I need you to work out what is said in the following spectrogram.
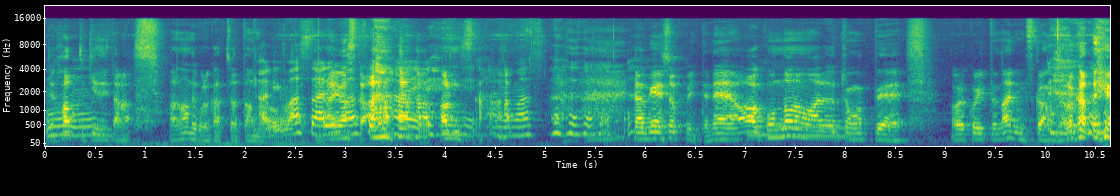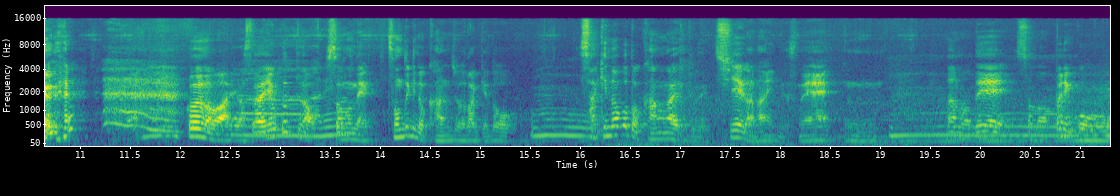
ではっと気づいたら、あれなんでこれ買っちゃったんだろう。ありますありますか、はい、あるんですか？あります。100円ショップ行ってねあこんなのもあると思って俺これ一体何に使うんだろうかっていうね。こういうのもあります。が欲っていうのはそのねその時の感情だけど先のことを考えるとね知恵がないんですね、うん。なのでそのやっぱりこう、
